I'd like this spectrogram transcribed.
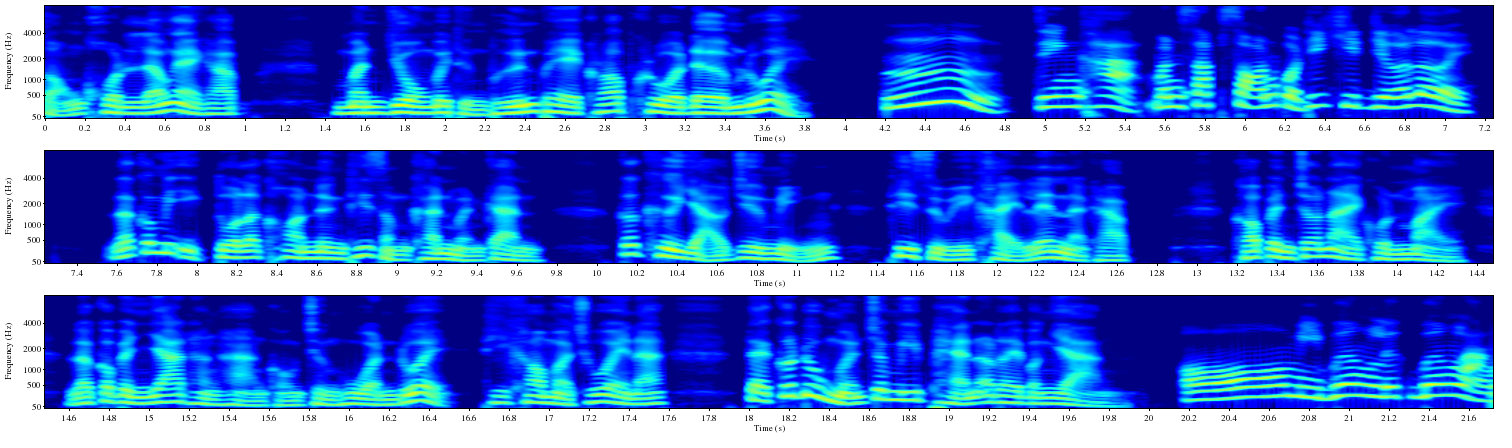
สองคนแล้วไงครับ มันโยงไปถึงพื้นเพครอบครัวเดิมด้วย อืม จริงค่ะ มันซับซ้อนกว่าที่คิดเยอะเลย แล้วก็มีอีกตัวละครหนึ่งที่สำคัญเหมือนกัน ก็คือหยาวจือหมิงที่สุวิไข่เล่นนะครับ เขาเป็นเจ้านายคนใหม่ แล้วก็เป็นญาติห่างๆของเฉิงฮวนด้วยที่เข้ามาช่วยนะ แต่ก็ดูเหมือนจะมีแผนอะไรบางอย่าง อ๋อ มีเบื้องลึกเบื้องหลัง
